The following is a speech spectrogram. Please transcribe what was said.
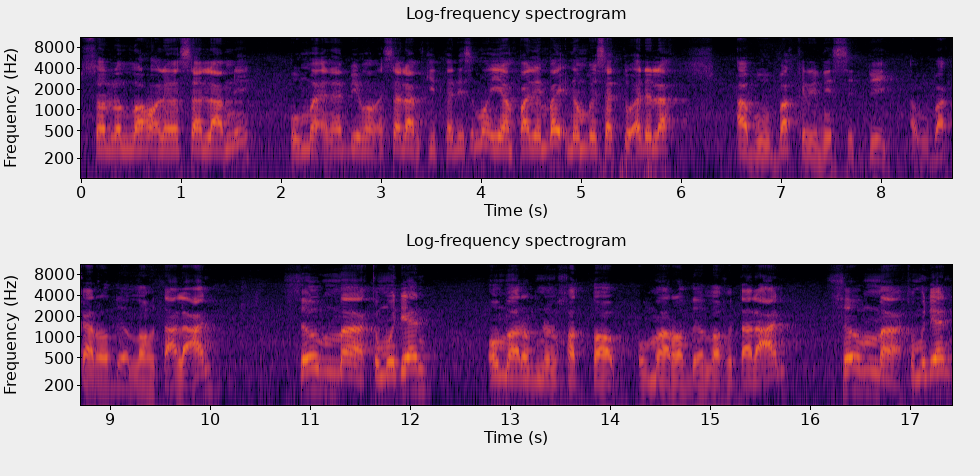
sallallahu alaihi wasallam ni umat Nabi Muhammad sallam kita ni semua yang paling baik nombor satu adalah Abu Bakar ni Siddiq Abu Bakar radhiyallahu taala an. Thumma kemudian Umar bin Al-Khattab Umar radhiyallahu taala an. Thumma kemudian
